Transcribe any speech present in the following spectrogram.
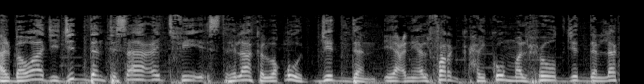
البواجي جدا تساعد في استهلاك الوقود جدا. يعني الفرق حيكون ملحوظ جدا لك.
